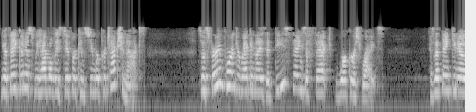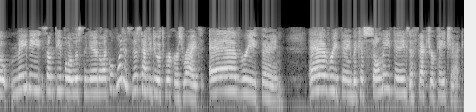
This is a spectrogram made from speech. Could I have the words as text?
You know, thank goodness we have all these different consumer protection acts. So it's very important to recognize that these things affect workers' rights. Because I think, you know, maybe some people are listening in, they're like, well, what does this have to do with workers' rights? Everything. Everything, because so many things affect your paycheck.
